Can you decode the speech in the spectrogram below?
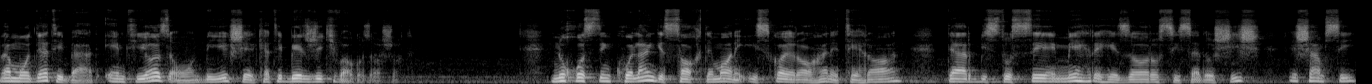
و مدتی بعد امتیاز اون به یک شرکت بلژیکی واگذار شد. نخستین کلنگ ساختمان ایستگاه راهن تهران در 23 مهر 1306 شمسی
